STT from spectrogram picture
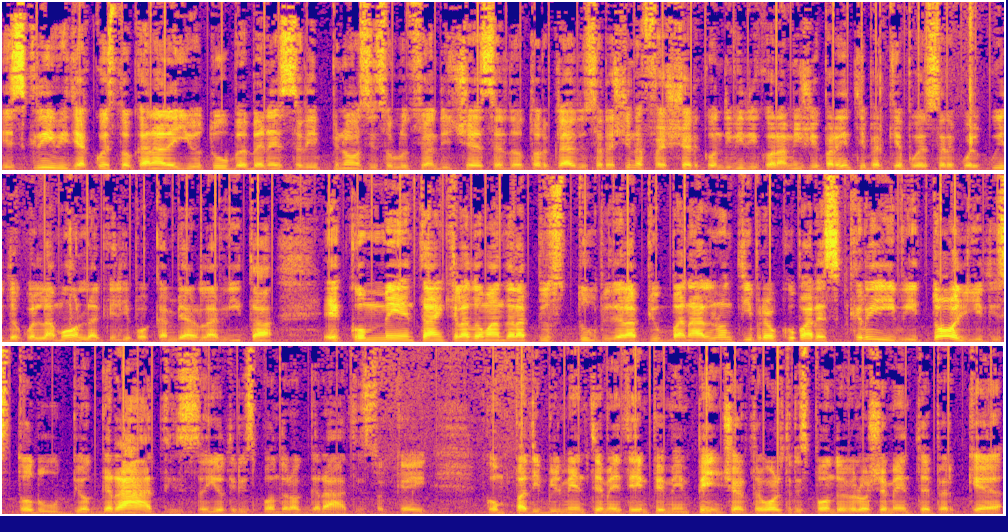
Iscriviti a questo canale YouTube Benessere Ipnosi Soluzione di CS del dottor Claudio Saracino e fai share condividi con amici e parenti perché può essere quel quid, quella molla che gli può cambiare la vita e commenta anche la domanda la più stupida, la più banale. Non ti preoccupare, scrivi, togliti sto dubbio, gratis, io ti risponderò gratis, ok? compatibilmente ai miei tempi e ai miei impegni. Certe volte rispondo velocemente perché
